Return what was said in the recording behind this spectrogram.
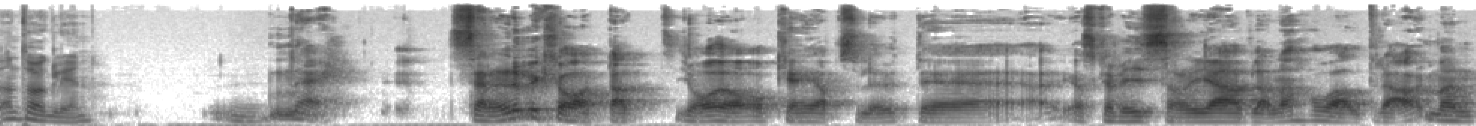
antagligen Nej. Sen är det väl klart att ja, ja, okej, absolut. Det, jag ska visa de jävlarna och allt det där. Men,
